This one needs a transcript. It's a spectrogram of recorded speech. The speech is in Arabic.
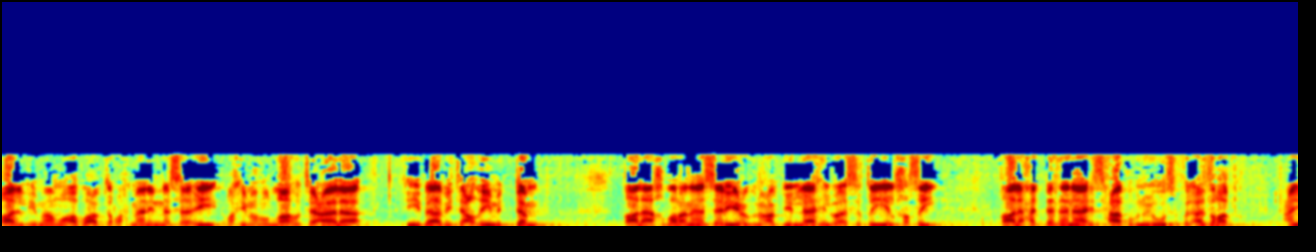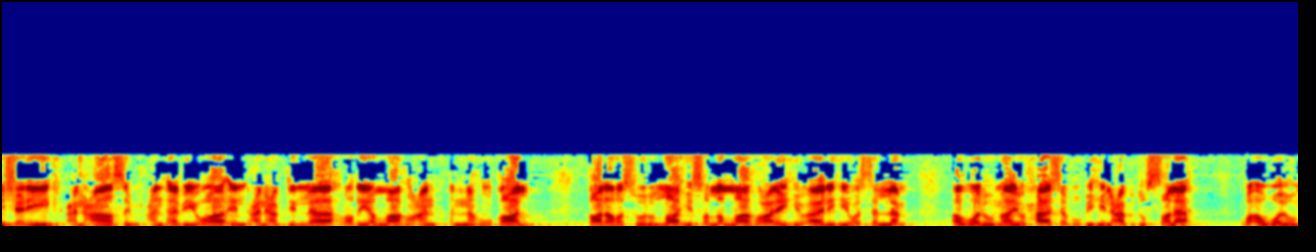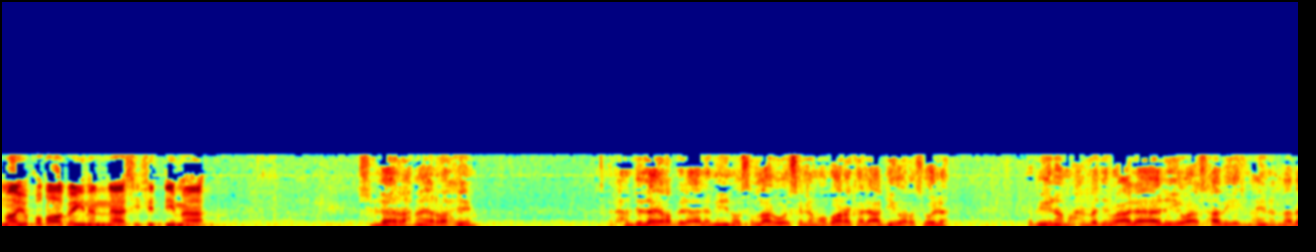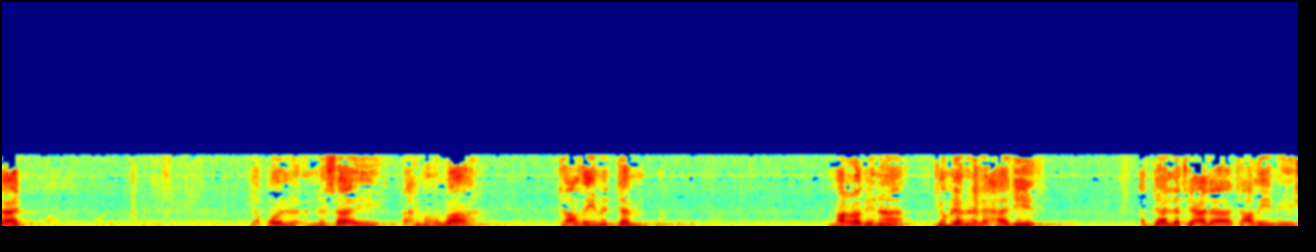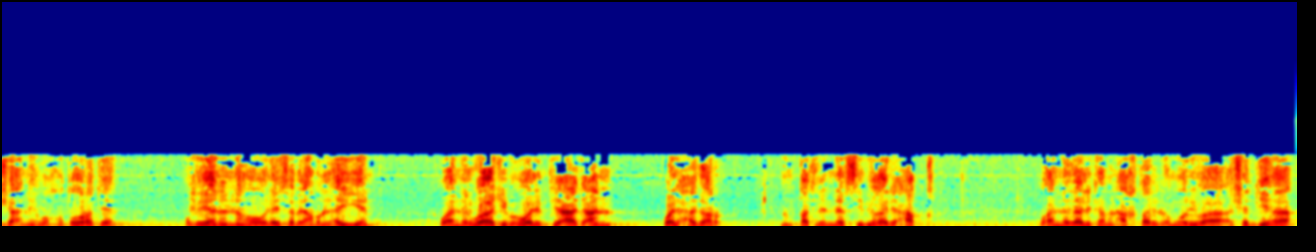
قال الإمام أبو عبد الرحمن النسائي رحمه الله تعالى في باب تعظيم الدم. قال أخبرنا سريع بن عبد الله الواسطي الخصي. قال حدثنا إسحاق بن يوسف الأزرق عن شريك عن عاصم عن أبي وائل عن عبد الله رضي الله عنه أنه قال قال رسول الله صلى الله عليه وآله وسلم أول ما يحاسب به العبد الصلاة وأول ما يقضى بين الناس في الدماء بسم الله الرحمن الرحيم. الحمد لله رب العالمين وصلى الله وسلم وبارك على عبده ورسوله نبينا محمد وعلى آله وأصحابه أجمعين أما بعد. يقول النسائي رحمه الله تعظيم الدم مر بنا جملة من الأحاديث الدالة على تعظيم شأنه وخطورته وبيان أنه ليس بالأمر الهين وأن الواجب هو الابتعاد عنه والحذر من قتل النفس بغير حق وأن ذلك من أخطر الأمور وأشدها.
